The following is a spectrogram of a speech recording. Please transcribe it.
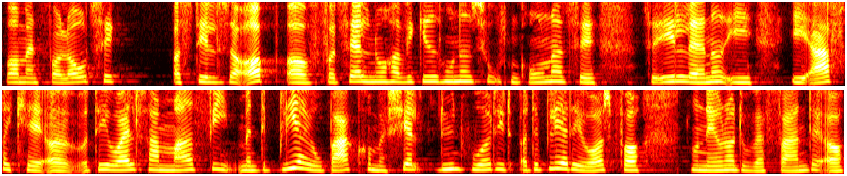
hvor man får lov til at stille sig op og fortælle, nu har vi givet 100.000 kroner til, til et eller andet i, i Afrika, og, og det er jo alt sammen meget fint, men det bliver jo bare kommercielt lynhurtigt, og det bliver det jo også for, nu nævner du Vafante, og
